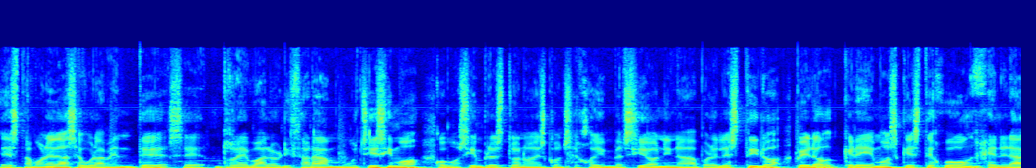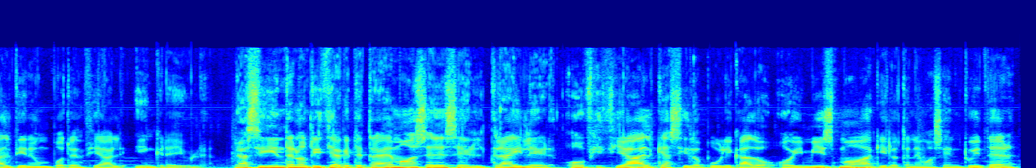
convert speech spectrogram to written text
Esta moneda seguramente se revalorizará muchísimo, como siempre esto no es consejo de inversión ni nada por el estilo, pero creemos que este juego en general tiene un potencial increíble. La siguiente noticia que te traemos es el tráiler oficial que ha sido publicado hoy mismo, aquí lo tenemos en Twitter,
